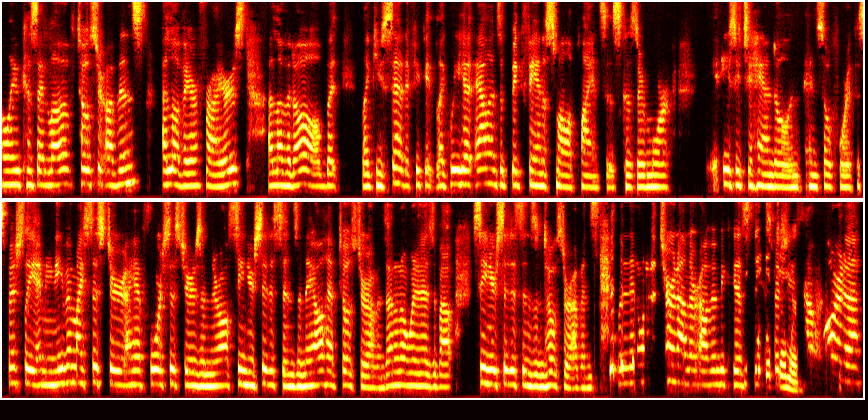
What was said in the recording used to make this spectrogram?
only because I love toaster ovens. I love air fryers. I love it all. But like you said, if you could, like we had, Allen's a big fan of small appliances because they're more easy to handle and, and so forth. Especially, I mean, even my sister, I have four sisters and they're all senior citizens and they all have toaster ovens. I don't know what it is about senior citizens and toaster ovens, but they don't want to turn on their oven because, especially in South Florida,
